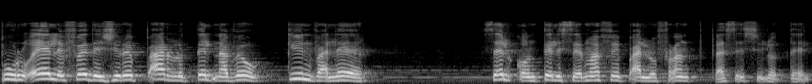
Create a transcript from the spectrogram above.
Pour eux, le fait de jurer par l'autel n'avait aucune valeur. Seul comptait le serment fait par l'offrande placée sur l'autel.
